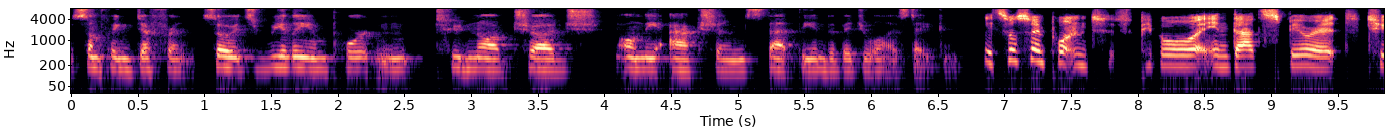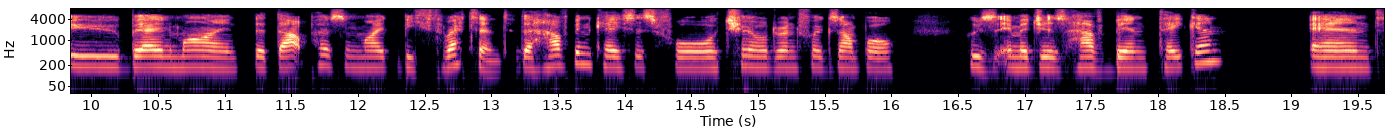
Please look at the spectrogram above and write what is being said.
something different. So it's really important to not judge on the actions that the individual has taken. It's also important for people in that spirit to bear in mind that that person might be threatened. There have been cases for children, for example, whose images have been taken and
